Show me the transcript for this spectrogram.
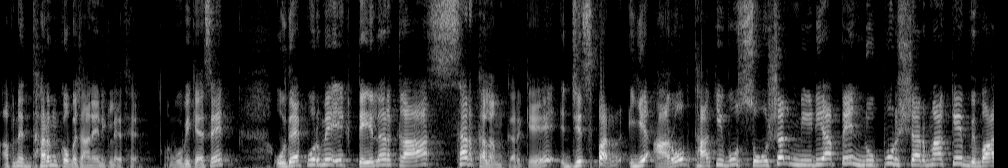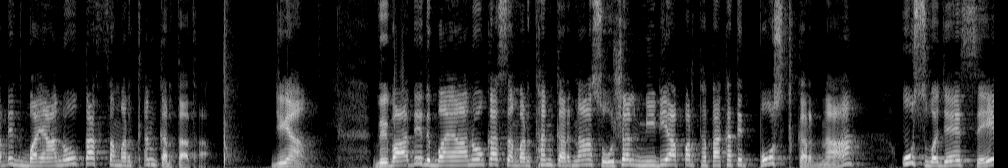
अपने धर्म को बचाने निकले थे। और वो भी कैसे? उदयपुर में एक टेलर का सर कलम करके, जिस पर यह आरोप था कि वो सोशल मीडिया पे नूपुर शर्मा के विवादित बयानों का समर्थन करता था। जी हाँ। विवादित बयानों का समर्थन करना, सोशल मीडिया पर तथाकथित पोस्ट करना, उस वजह से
